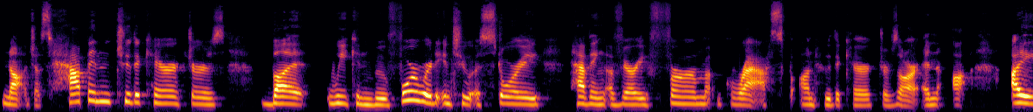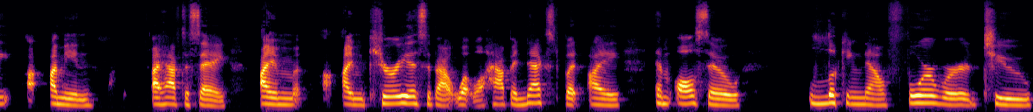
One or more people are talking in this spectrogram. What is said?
not just happen to the characters, but we can move forward into a story having a very firm grasp on who the characters are. And I, I, I mean, I have to say, I'm I'm curious about what will happen next, but I am also looking now forward to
